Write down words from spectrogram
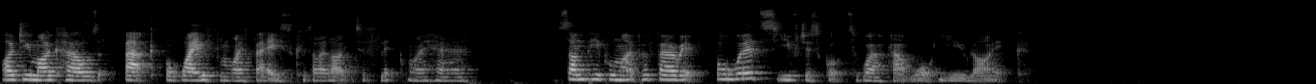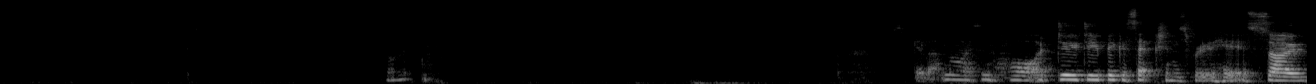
I do my curls back away from my face because I like to flick my hair. Some people might prefer it forwards. You've just got to work out what you like. Get that nice and hot. I do do bigger sections through here, so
